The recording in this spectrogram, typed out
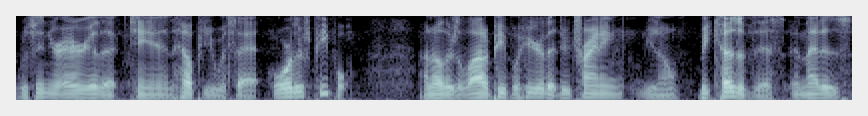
within your area that can help you with that, or there's people. I know there's a lot of people here that do training, you know, because of this, and that is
